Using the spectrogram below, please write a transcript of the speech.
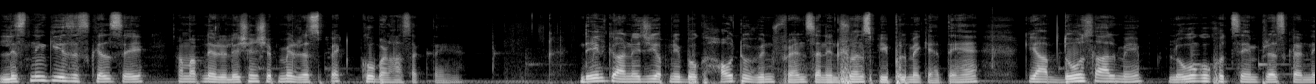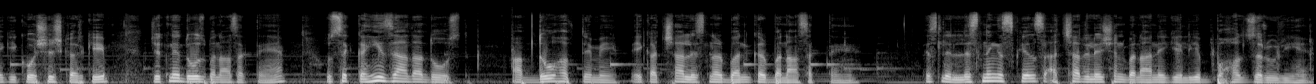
listening की इस स्किल से हम अपने रिलेशनशिप में रिस्पेक्ट को बढ़ा सकते हैं। डेल कार्नेजी अपनी book how to win friends and influence people में कहते हैं कि आप दो साल में लोगों को खुद से इम्प्रेस करने की कोशिश करके जितने दोस्त बना सकते हैं, उससे कहीं ज़्यादा दोस्त आप दो हफ़्ते में एक अच्छा लिसनर बनकर बना सकते हैं। इसलिए लिसनिंग स्किल्स अच्छा रिलेशन बनाने के लिए बहुत ज़रूरी हैं।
